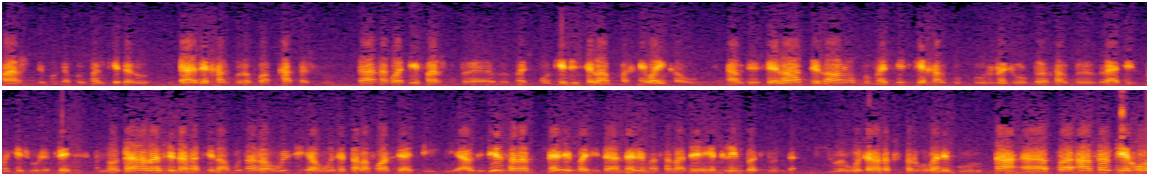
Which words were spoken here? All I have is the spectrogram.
فرش چې موږ په ملک کې لرو دا د خلکو له خوا قطع شو. دا نباتي فرش په مجموع کې د سېلاب مخنیوی کاوه. او د سېلاب د لارو په مسیر کې خلکو کورونه جوړ کړل، خلکو زراعتي ځمکې جوړې کړې، نو دغسې دغه سېلابونه راوځي او اوس یې تلفات زیاتېږي او د دې سره نوې پدیده، نوې مسله د اقلیم بدلون ده، چې موږ اوس هغه ته په سترګو باندې ګورو. نه، په اصل کې خو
